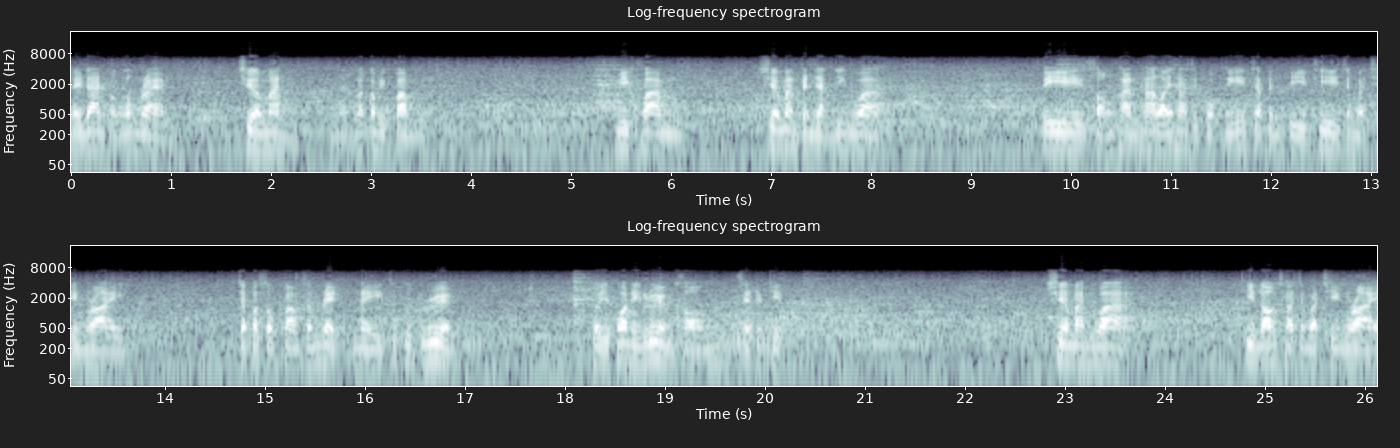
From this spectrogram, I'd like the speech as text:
ในด้านของโรงแรมเชื่อมั่นนะแล้วก็มีความ มีความเชื่อมั่นเป็นอย่างยิ่งว่า ปี 2556 นี้จะเป็นปีที่จังหวัดเชียงราย จะประสบความสำเร็จในทุกๆเรื่อง โดยเฉพาะในเรื่องของเศรษฐกิจ เชื่อมั่นว่าพี่น้องชาวจังหวัดเชียงราย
